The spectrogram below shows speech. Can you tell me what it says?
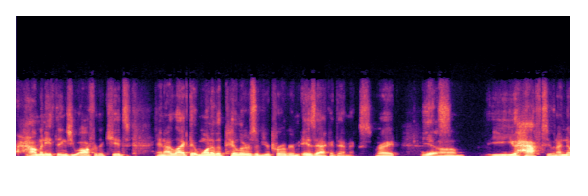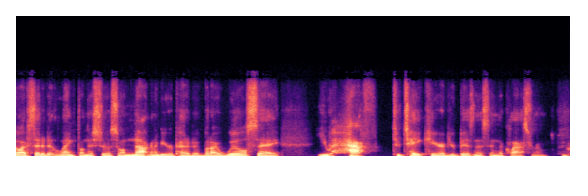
how many things you offer the kids, and I like that one of the pillars of your program is academics, right? Yes. Um, you have to. And I know I've said it at length on this show, so I'm not going to be repetitive, but I will say you have to take care of your business in the classroom. You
